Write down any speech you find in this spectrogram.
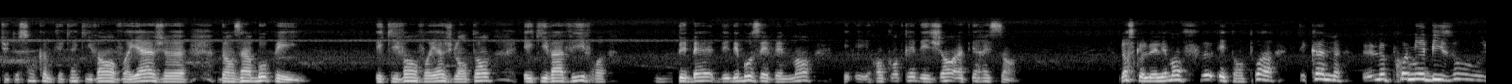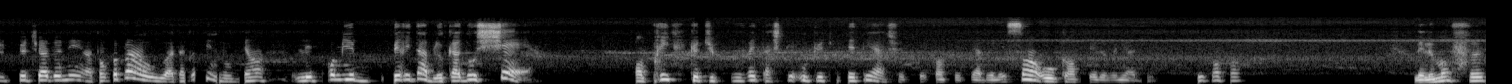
tu te sens comme quelqu'un qui va en voyage euh, dans un beau pays et qui va en voyage longtemps et qui va vivre des, des, beaux événements et rencontrer des gens intéressants. Lorsque l'élément feu est en toi, c'est comme le premier bisou que tu as donné à ton copain ou à ta copine, ou bien le premier véritable cadeau cher en prix que tu pouvais t'acheter ou que tu t'étais acheté quand tu étais adolescent ou quand tu es devenu adulte. Tu comprends? L'élément feu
